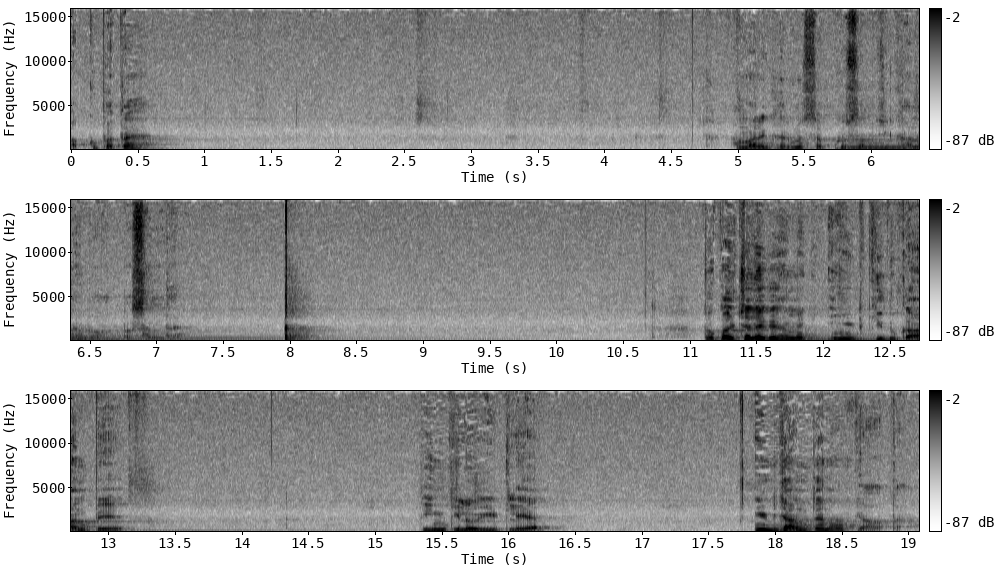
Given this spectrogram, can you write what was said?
आपको पता है, हमारे घर में सबको सब्ज़ी खाना बहुत पसंद है। तो कल चले गए हम एक ईंट की दुकान पे। तीन किलो ईट लिया ईट जानते हैं ना क्या होता है?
